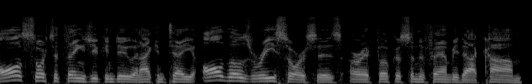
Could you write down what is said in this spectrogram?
all sorts of things you can do. And I can tell you all those resources are at focusonthefamily.com.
